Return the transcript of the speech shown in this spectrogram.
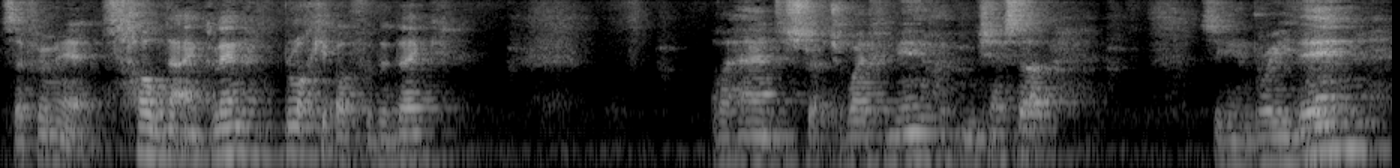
So from here, hold that ankle in, block it off with the leg. Other hand to stretch away from you, open your chest up. So you're going to breathe in.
